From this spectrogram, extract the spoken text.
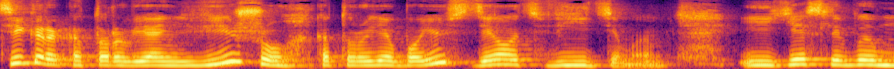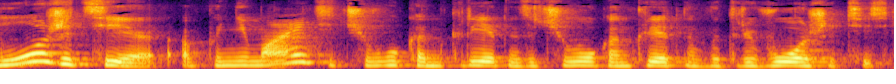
тигра, которого я не вижу, который я боюсь сделать видимым. И если вы можете, а, понимаете, чего конкретно, за чего конкретно вы тревожитесь,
